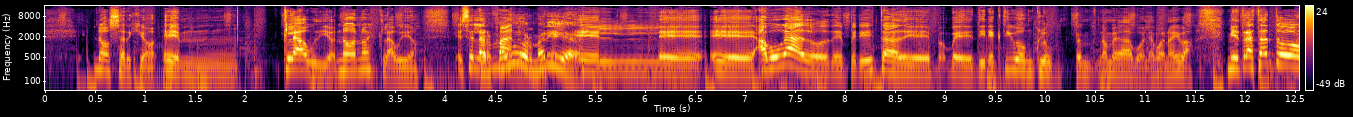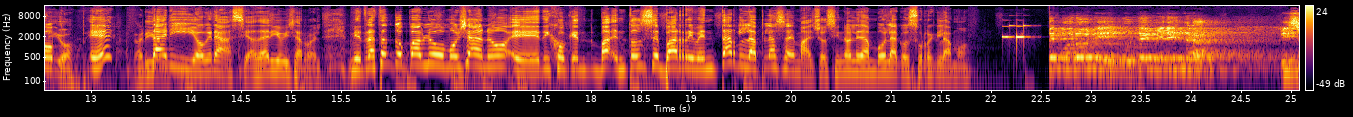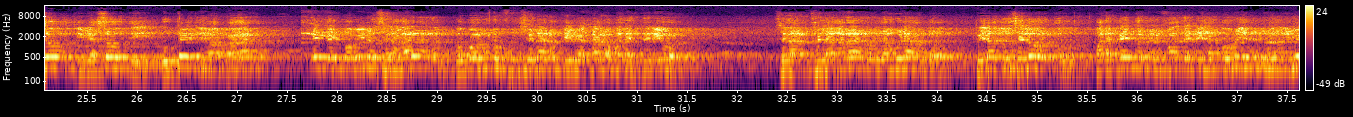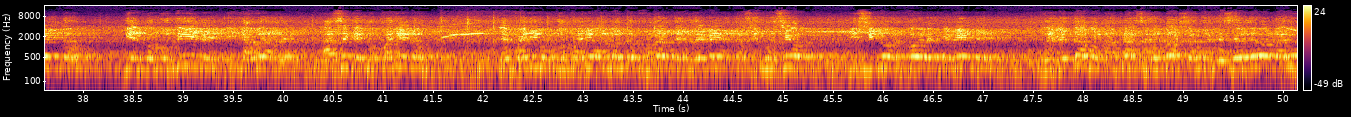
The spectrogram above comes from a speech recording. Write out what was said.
No, Sergio. em, Claudio, no, no es Claudio, es el Por hermano, favor, María. el eh, eh, abogado de periodista de eh, directivo de un club, no me da bola, bueno, ahí va. Mientras tanto, Darío. ¿eh? Darío. Darío, gracias, Darío Villarruel. Mientras tanto, Pablo Moyano eh, dijo que va- entonces va a reventar la Plaza de Mayo si no le dan bola con su reclamo. Usted Moroni, usted ministra Bisotti, Biasotti, usted le va a pagar. Este comino se la agarraron como algunos funcionarios que viajaron al exterior. Se la, se la agarraron laburando, pelándose el orto para que esto no le falte ni la comida, ni los alimentos, ni el combustible, ni caudales. Así que compañeros, le pedimos compañero Alberto Fernández, revea esta situación y si no el jueves que viene reventamos la plaza de Mayo hasta que se devuelva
